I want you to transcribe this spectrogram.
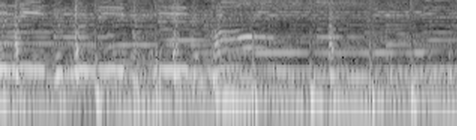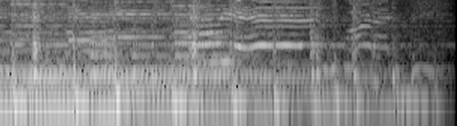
You. me.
